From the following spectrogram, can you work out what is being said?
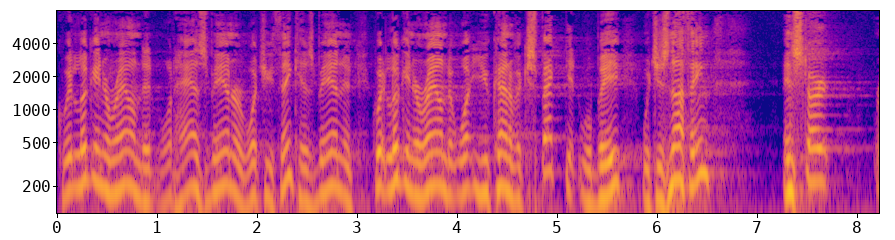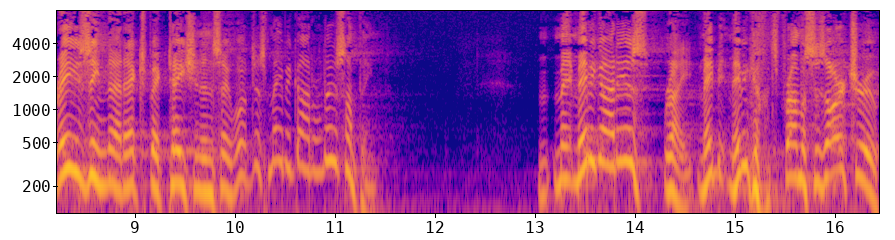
Quit looking around at what has been or what you think has been, and quit looking around at what you kind of expect it will be, which is nothing, and start raising that expectation and say, well, just maybe God will do something. Maybe God is right. Maybe, maybe God's promises are true,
